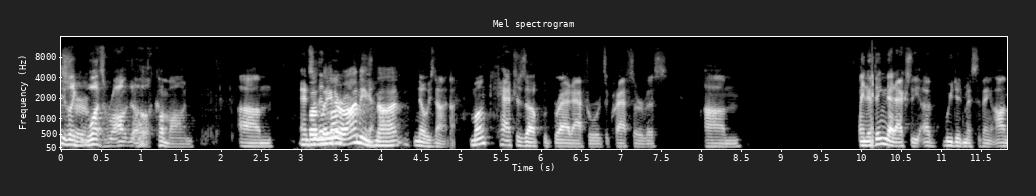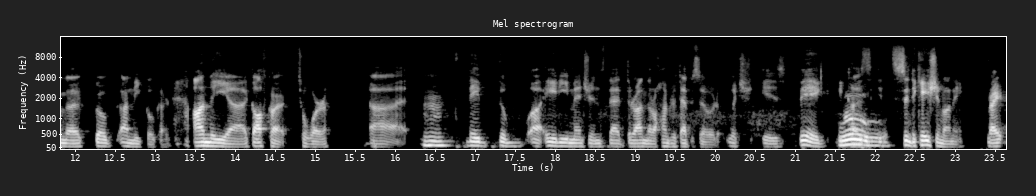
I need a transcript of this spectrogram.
he's like, what's wrong? Oh, come on. Um, and so but then later Monk- on, he's yeah. not. No, he's not. Monk catches up with Brad afterwards at craft service. Um, and the thing that actually uh, we did miss a thing on the go on the go kart on the uh, golf cart tour. Uh, Mhm. they the uh, AD mentions that they're on their hundredth episode, which is big because it's syndication money, right?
